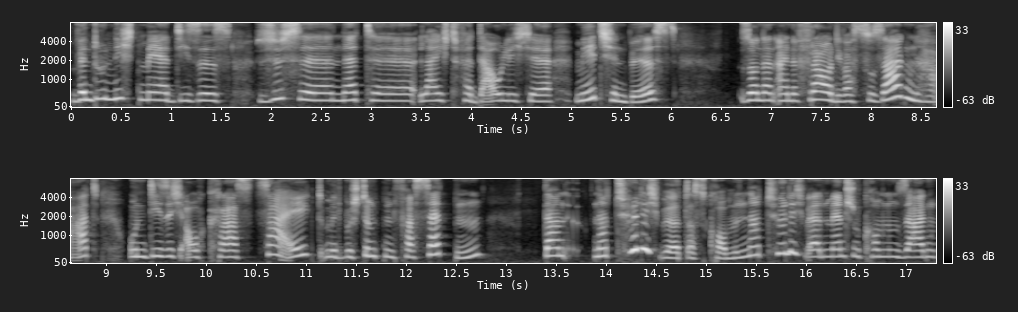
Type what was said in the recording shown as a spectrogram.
Wenn du nicht mehr dieses süße, nette, leicht verdauliche Mädchen bist, sondern eine Frau, die was zu sagen hat und die sich auch krass zeigt mit bestimmten Facetten, dann natürlich wird das kommen. Natürlich werden Menschen kommen und sagen,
